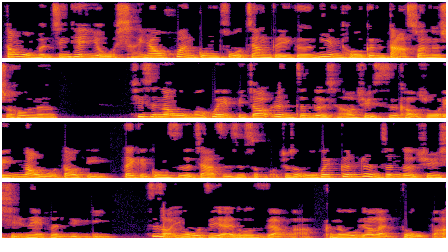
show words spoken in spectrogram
当我们今天有想要换工作这样的一个念头跟打算的时候呢，其实呢，我们会比较认真的想要去思考说，诶，那我到底带给公司的价值是什么？就是我会更认真的去写那份履历。至少以我自己来说是这样啦，可能我比较懒惰吧，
